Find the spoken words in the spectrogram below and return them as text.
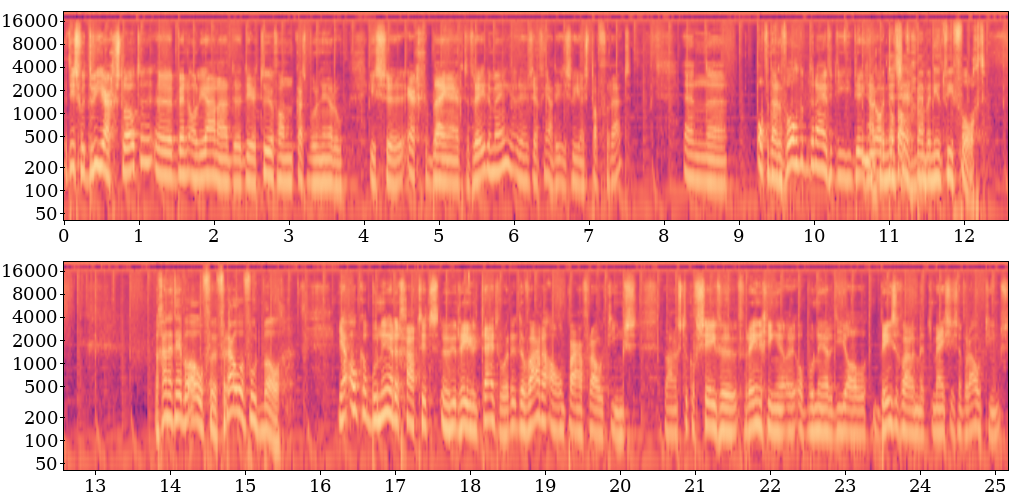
Het is voor drie jaar gesloten. Ben Oliana, de directeur van Cas Bonero, is erg blij en erg tevreden mee. Hij zegt van ja, dit is weer een stap vooruit. En op naar de volgende bedrijven die, die ja ik zeggen, ik ben benieuwd wie volgt. We gaan het hebben over vrouwenvoetbal. Ja, ook op Bonaire gaat dit eh, realiteit worden. Er waren al een paar vrouwenteams. Er waren een stuk of zeven verenigingen eh, op Bonaire die al bezig waren met meisjes- en vrouwenteams.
